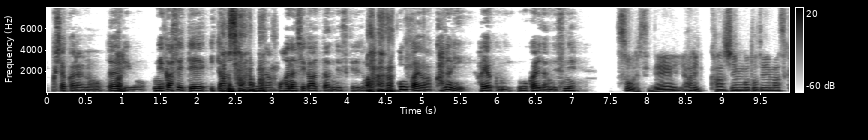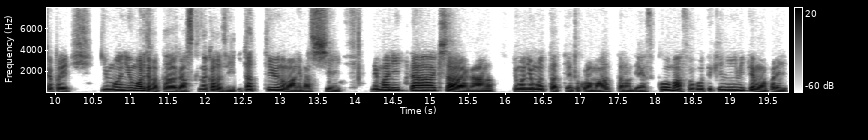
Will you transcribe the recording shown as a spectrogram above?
読者からのお便りを寝かせていたというようなお話があったんですけれども、今回はかなり早くに動かれたんですね。そうですね。やはり関心事といいますか、やっぱり疑問に思われた方が少なからずいたっていうのもありますし、現場に行った記者が疑問に思ったっていうところもあったので、そこをまあ総合的に見てもやっぱり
